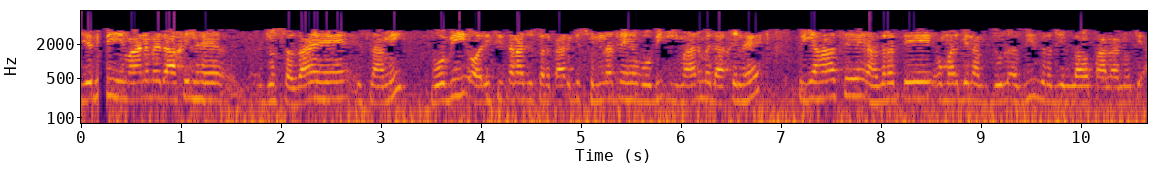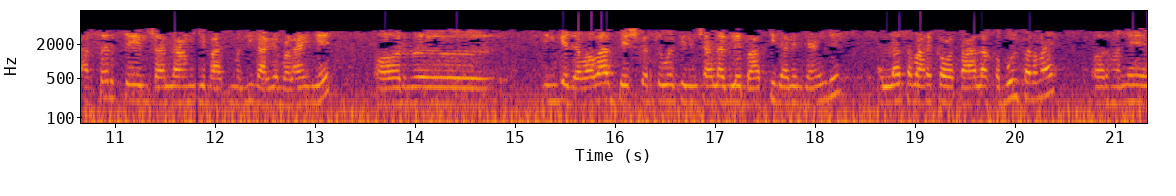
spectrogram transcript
یہ بھی ایمان میں داخل ہیں، جو سزائیں ہیں اسلامی، وہ بھی، اور اسی طرح جو سرکار کی سنتیں ہیں، وہ بھی ایمان میں داخل ہیں۔ تو یہاں سے حضرت عمر بن عبد العزیز رضی اللہ تعالیٰ عنہ کے اثر سے انشاءاللہ ہم یہ بات مزید آگے بڑھائیں گے۔ اور ان کے جوابات پیش کرتے ہوئے پھر انشاءاللہ اگلے بات کی جانب جائیں گے۔ اللہ تبارک و تعالیٰ قبول فرمائے اور ہمیں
